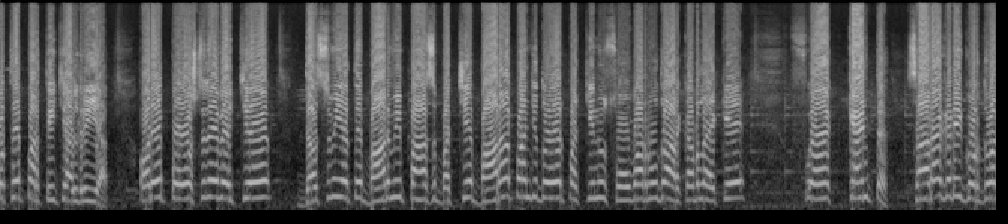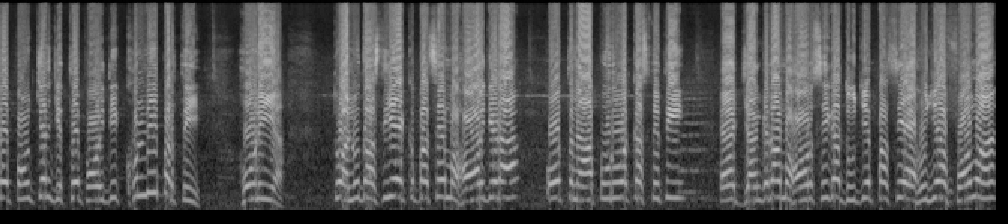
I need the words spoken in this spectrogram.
ਉੱਥੇ ਭਰਤੀ ਚੱਲ ਰਹੀ ਆ। ਔਰ ਇਹ ਪੋਸਟ ਦੇ ਵਿੱਚ 10ਵੀਂ ਅਤੇ 12ਵੀਂ ਪਾਸ ਬੱਚੇ 12/5/2025 ਨੂੰ ਸੋਮਵਾਰ ਨੂੰ ਆਧਾਰ ਕਾਰਡ ਲੈ ਕੇ ਫ- ਕੈਂਟ ਸਾਰਾਗੜੀ ਗੁਰਦੁਆਰੇ ਪਹੁੰਚਣ ਜਿੱਥੇ ਫੌਜ ਦੀ ਖੁੱਲੀ ਭਰਤੀ ਹੋਣੀ ਆ। ਤੁਹਾਨੂੰ ਦੱਸ ਦਈਏ ਇੱਕ ਪਾਸੇ ਮਾਹੌਲ ਜਿਹੜਾ, ਉਹ ਤਣਾਅਪੂਰਵਕ ਸਥਿਤੀ ਜੰਗ ਦਾ ਮਾਹੌਲ ਸੀਗਾ। ਦੂਜੇ ਪਾਸੇ ਇਹੋ ਜਿਹੀਆਂ ਅਫਵਾਹਾਂ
